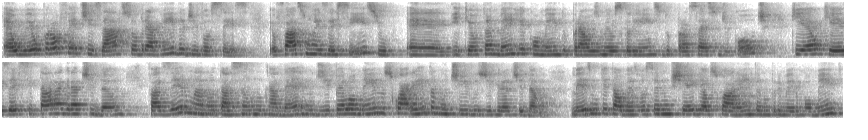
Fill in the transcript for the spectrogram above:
É o meu profetizar sobre a vida de vocês. Eu faço um exercício é, e que eu também recomendo para os meus clientes do processo de coach, que é o que? Exercitar a gratidão, fazer uma anotação no caderno de pelo menos 40 motivos de gratidão. Mesmo que talvez você não chegue aos 40 no primeiro momento,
